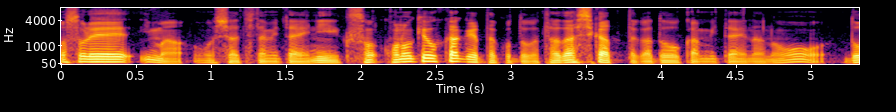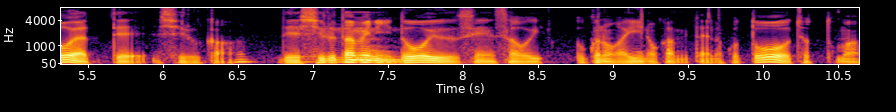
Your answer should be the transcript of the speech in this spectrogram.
まあ、それ今おっしゃってたみたいにそこの曲かけたことが正しかったかどうかみたいなのをどうやって知るか。で知るためにどういうセンサーを置くのがいいのかみたいなことをちょっとま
